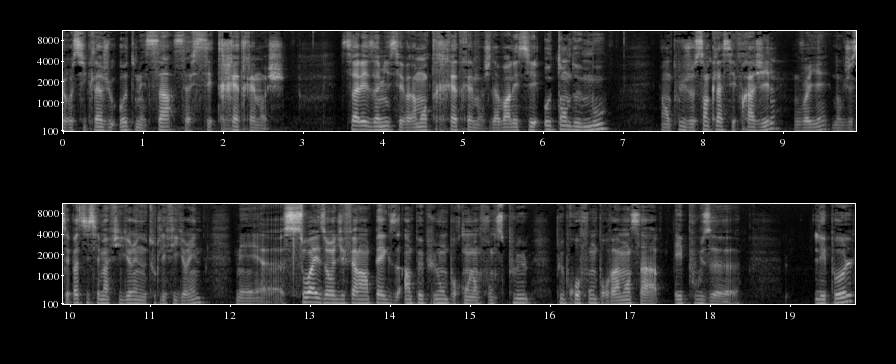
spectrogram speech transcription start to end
recyclage ou autre, mais ça, ça c'est très très moche. Ça, les amis, c'est vraiment très très moche. D'avoir laissé autant de mou en plus, je sens que là, c'est fragile, vous voyez. Donc, je sais pas si c'est ma figurine ou toutes les figurines. Mais euh, soit ils auraient dû faire un pegs un peu plus long pour qu'on l'enfonce plus, profond pour vraiment ça épouse euh, l'épaule.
